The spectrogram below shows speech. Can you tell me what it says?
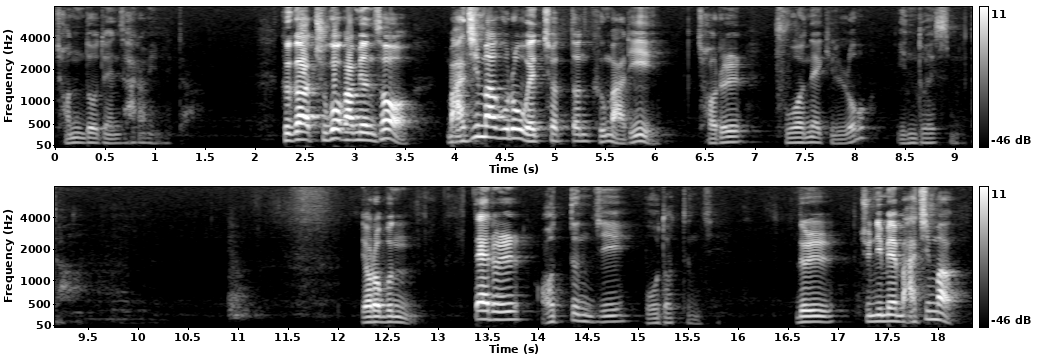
전도된 사람입니다. 그가 죽어가면서 마지막으로 외쳤던 그 말이 저를 구원의 길로 인도했습니다. 여러분, 때를 얻든지 못 얻든지 늘 주님의 마지막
